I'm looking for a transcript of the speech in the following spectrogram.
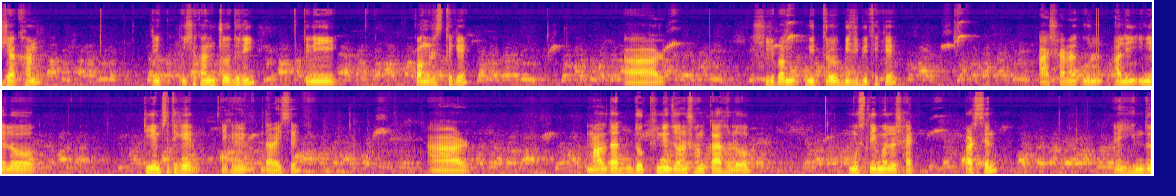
ঈশা খান। তিনি ঈশা খান চৌধুরী, তিনি কংগ্রেস থেকে। আর শিল্পা মিত্র বিজেপি থেকে আর সানা উল আলী, ইনি হলো টিএমসি থেকে এখানে দাঁড়াইছে। আর মালদার দক্ষিণে জনসংখ্যা হলো মুসলিম হলো ষাট পার্সেন্ট হিন্দু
